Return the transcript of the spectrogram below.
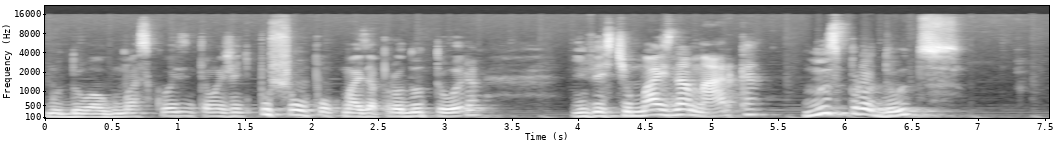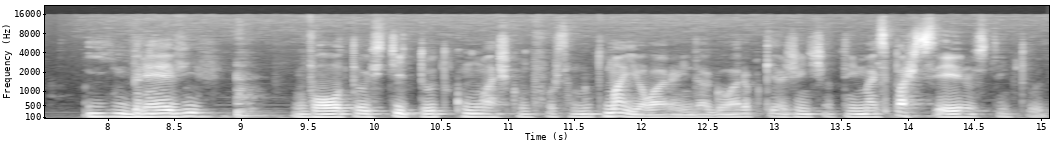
mudou algumas coisas. Então, a gente puxou um pouco mais a produtora, investiu mais na marca, nos produtos e em breve volta o instituto com acho com força muito maior ainda agora, porque a gente já tem mais parceiros, tem tudo.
